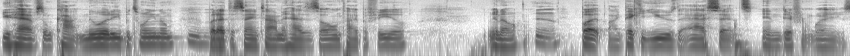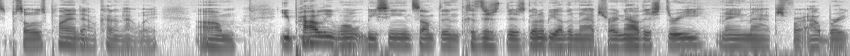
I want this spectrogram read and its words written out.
you have some continuity between them, Mm-hmm. but at the same time, it has its own type of feel. You know, Yeah. but like they could use the assets in different ways. So it was planned out kind of that way. Um, you probably won't be seeing something because there's there's going to be other maps. Right now, there's three main maps for Outbreak.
